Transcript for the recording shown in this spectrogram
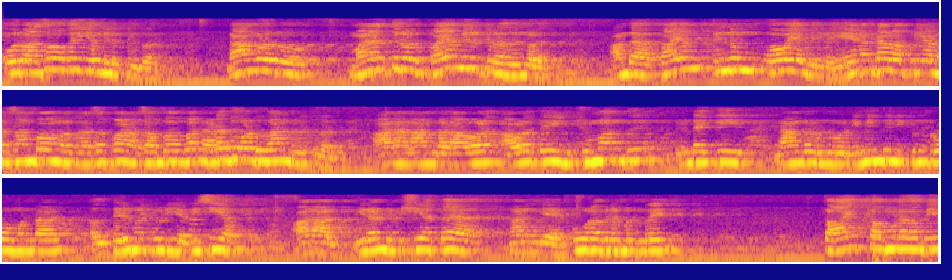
ஒரு அசௌகரியம் இருக்கின்றது. நாங்கள் ஒரு மனத்தில் ஒரு பயம் இருக்கிறது எங்களுக்கு. அந்த பயம் இன்னும் ஓயவில்லை. ஏனென்றால் அப்படியான சம்பவங்கள் கசப்பான சம்பவங்கள் நடந்து கொண்டுதான் இருக்கிறது. ஆனால் நாங்கள் அவள அவளத்தையும் சுமந்து இன்றைக்கு நாங்கள் நிமிந்து நிற்கின்றோம் என்றால் அது பெருமைக்குரிய விஷயம். ஆனால் இரண்டு விஷயத்தை நான் இங்கே கூற விரும்புகின்றேன். தாய் தமிழகமே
